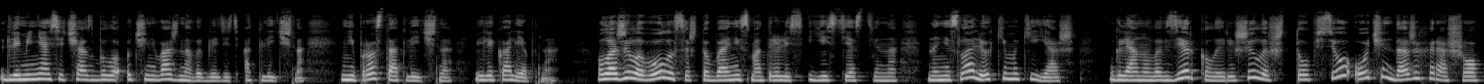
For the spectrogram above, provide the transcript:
Для меня сейчас было очень важно выглядеть отлично. Не просто отлично, великолепно. Уложила волосы, чтобы они смотрелись естественно, нанесла легкий макияж, глянула в зеркало и решила, что все очень даже хорошо.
